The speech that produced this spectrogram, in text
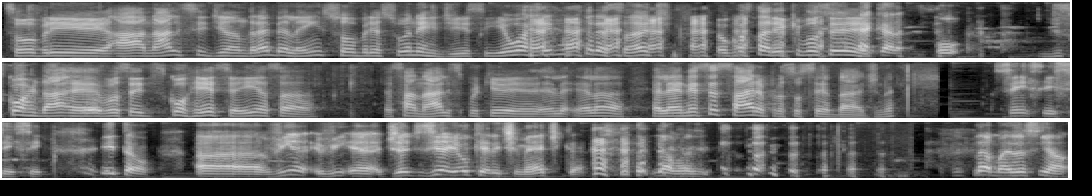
sobre a análise de André Belém sobre a sua nerdice. E eu achei muito interessante. Eu gostaria que É, você cara, o, discordar, é, você discorresse aí essa, essa análise, porque ela, ela, ela é necessária para a sociedade, né? Sim, sim, sim, sim. Então, ah, vinha, vinha- é, já dizia eu que aritmética. Não, mas. Não, mas assim, ó,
